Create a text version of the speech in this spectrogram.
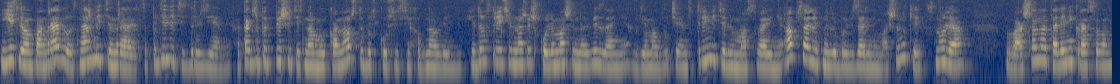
Если вам понравилось, нажмите нравится, поделитесь с друзьями, а также подпишитесь на мой канал, чтобы быть в курсе всех обновлений. И до встречи в нашей школе машинного вязания, где мы обучаем стремительному освоению абсолютно любой вязальной машинки с нуля. Ваша Наталья Некрасова.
